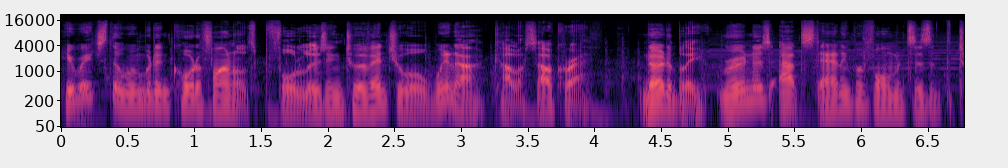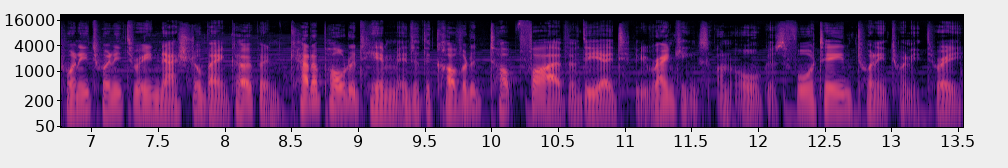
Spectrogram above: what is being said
He reached the Wimbledon quarterfinals before losing to eventual winner Carlos Alcaraz. Notably, Rune's outstanding performances at the 2023 National Bank Open catapulted him into the coveted top 5 of the ATP rankings on August 14, 2023,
